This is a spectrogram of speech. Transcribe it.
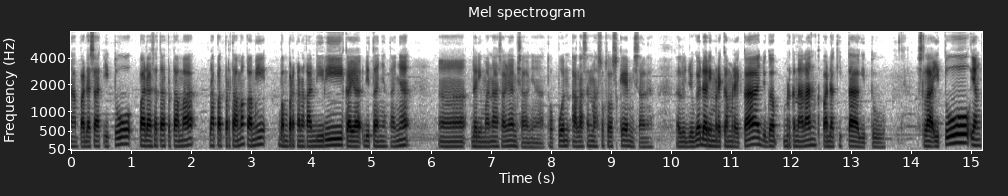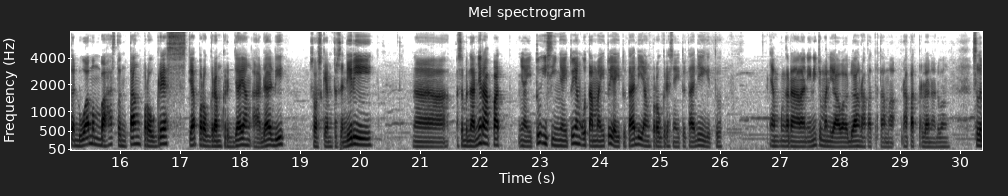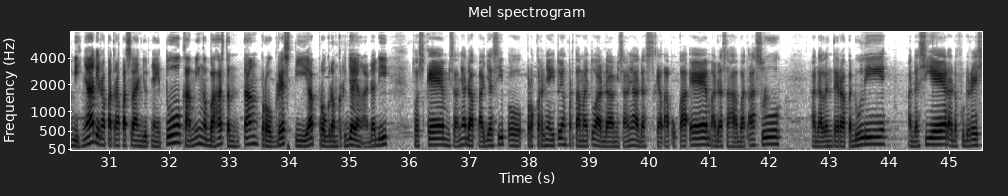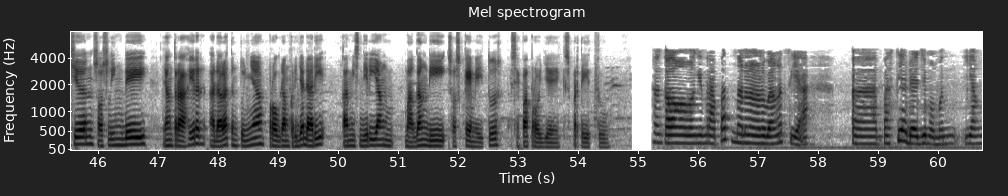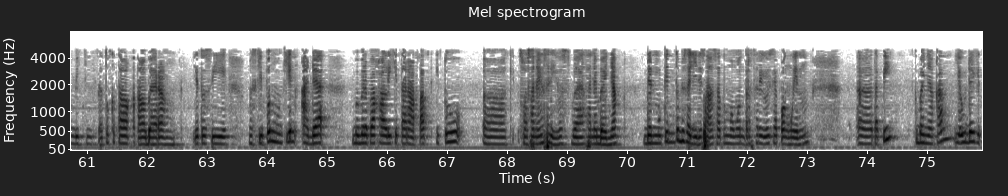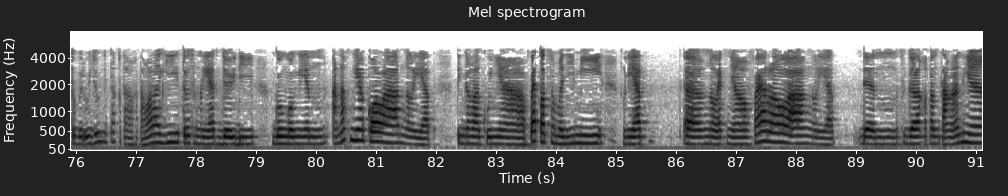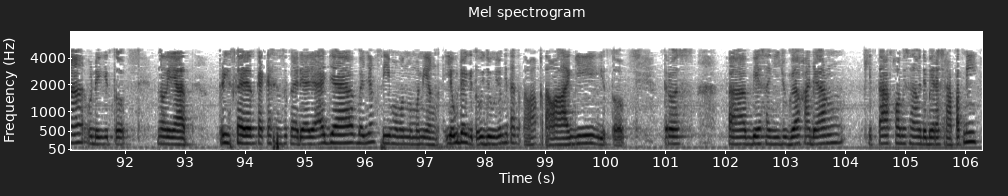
nah pada saat itu pada saat pertama rapat pertama kami memperkenalkan diri kayak ditanya-tanya uh, dari mana asalnya misalnya ataupun alasan masuk soskem misalnya Lalu juga dari mereka-mereka juga berkenalan kepada kita gitu. Setelah itu yang kedua membahas tentang progres setiap program kerja yang ada di Soskem tersendiri. Nah, sebenarnya rapatnya itu isinya itu yang utama itu yaitu tadi yang progresnya itu tadi gitu. Yang pengenalan ini cuma di awal doang rapat pertama, rapat perdana doang. Selebihnya di rapat-rapat selanjutnya itu kami ngebahas tentang progres tiap program kerja yang ada di Soskem misalnya ada apa aja sih prokernya itu yang pertama itu ada misalnya ada scale up UKM, ada sahabat asuh, ada Lentera Peduli, ada Share, ada Federation, Sosling Day. Yang terakhir adalah tentunya program kerja dari kami sendiri yang magang di Soskem yaitu SEVA Project seperti itu. Nah, kalau ngomongin rapat, nano-nano banget sih ya. Uh, pasti ada aja momen yang bikin kita tuh ketawa-ketawa bareng. Itu sih, meskipun mungkin ada beberapa kali kita rapat itu uh, suasananya serius bahasannya banyak dan mungkin itu bisa jadi salah satu momen terseriusnya penguin uh, tapi kebanyakan ya udah gitu berujung kita ketawa-ketawa lagi terus ngelihat Joy di gonggongin anaknya Kola ngelihat tingkah lakunya Petot sama Jimmy ngelihat uh, ngeleknya Feral lah ngelihat dan segala kekentangannya udah gitu. Ngelihat Priska dan Kekes yang suka ada-ada aja banyak sih momen-momen yang ya udah gitu ujung-ujung kita ketawa-ketawa lagi gitu. Terus uh, biasanya juga kadang kita kalau misalnya udah beres rapat nih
